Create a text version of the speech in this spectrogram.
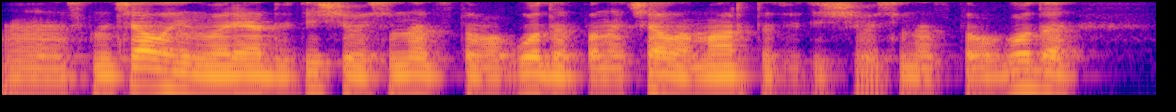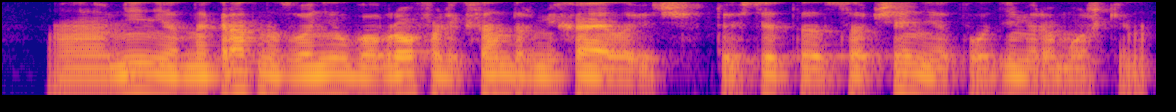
Э, с начала января 2018 года по начало марта 2018 года э, мне неоднократно звонил Бобров Александр Михайлович. То есть это сообщение от Владимира Мошкина.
